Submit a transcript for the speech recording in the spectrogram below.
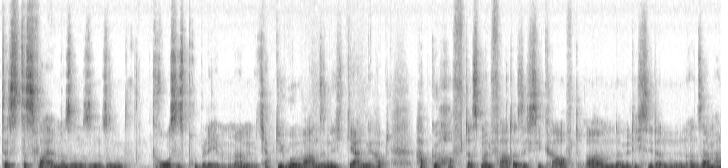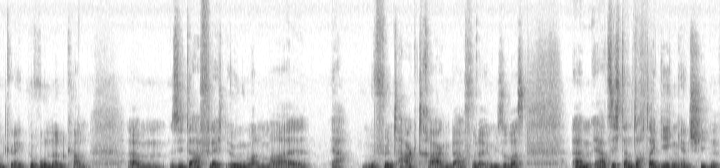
das, das war immer so, so, so ein großes Problem. Ähm, ich habe die Uhr wahnsinnig gern gehabt, habe gehofft, dass mein Vater sich sie kauft, ähm, damit ich sie dann an seinem Handgelenk bewundern kann. Ähm, sie da vielleicht irgendwann mal ja, für einen Tag tragen darf oder irgendwie sowas. er hat sich dann doch dagegen entschieden,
